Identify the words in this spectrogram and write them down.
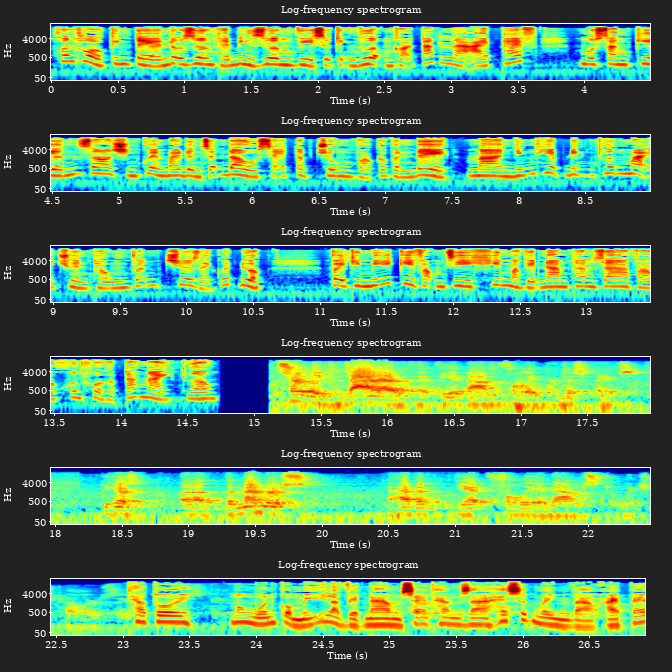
Khuôn khổ kinh tế Ấn Độ Dương-Thái Bình Dương vì sự thịnh vượng gọi tắt là IPEF, một sáng kiến do chính quyền Biden dẫn đầu sẽ tập trung vào các vấn đề mà những hiệp định thương mại truyền thống vẫn chưa giải quyết được. Vậy thì Mỹ kỳ vọng gì khi mà Việt Nam tham gia vào khuôn khổ hợp tác này, thưa ông? Certainly desire that Vietnam fully participates because uh, the members theo tôi, mong muốn của Mỹ là Việt Nam sẽ tham gia hết sức mình vào IPEF.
